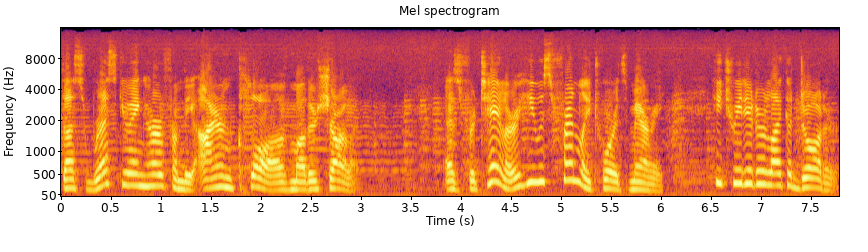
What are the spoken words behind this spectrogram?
thus rescuing her from the iron claw of Mother Charlotte. As for Taylor, he was friendly towards Mary. He treated her like a daughter.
